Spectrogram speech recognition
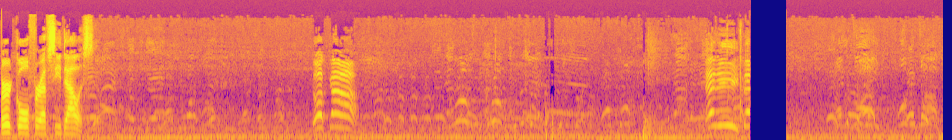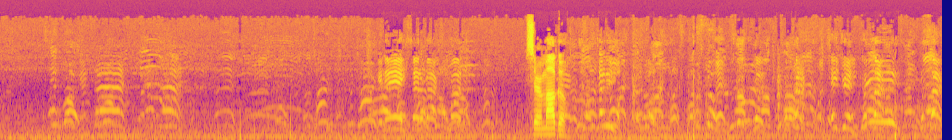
Third goal for FC Dallas. Saramago. Adrian, come back. Come back.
